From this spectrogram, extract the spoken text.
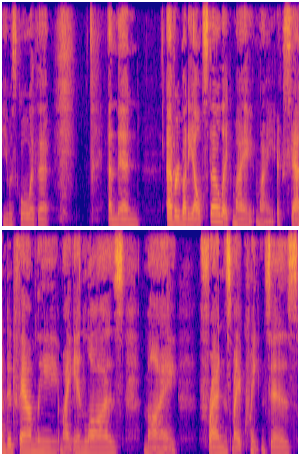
He was cool with it. And then everybody else though, like my my extended family, my in-laws, my friends, my acquaintances,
